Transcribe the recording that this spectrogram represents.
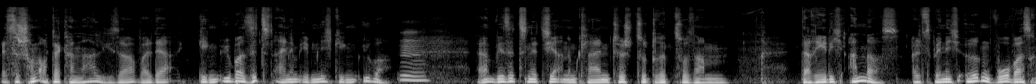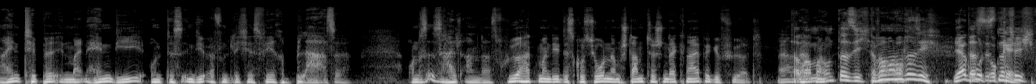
Es ist schon auch der Kanal, Lisa, weil der Gegenüber sitzt einem eben nicht gegenüber. Mhm. Ja, wir sitzen jetzt hier an einem kleinen Tisch zu dritt zusammen. Da rede ich anders, als wenn ich irgendwo was reintippe in mein Handy und das in die öffentliche Sphäre blase. Und es ist halt anders. Früher hat man die Diskussionen am Stammtisch in der Kneipe geführt. Ja, da, da war man, unter sich. Da war man unter sich. Ja, das gut, ist okay. natürlich,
